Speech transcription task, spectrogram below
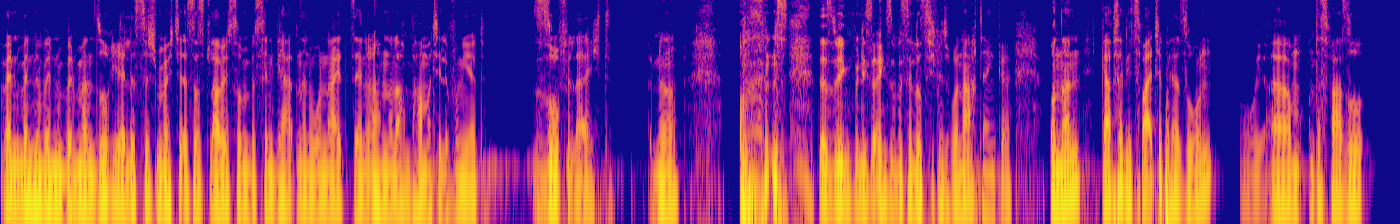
wenn, wenn, wenn, wenn man so realistisch möchte, ist das, glaube ich, so ein bisschen, wir hatten einen One-Night-Stand und haben danach ein paar Mal telefoniert. So vielleicht. Ne? Und deswegen finde ich es eigentlich so ein bisschen lustig, wenn ich drüber nachdenke. Und dann gab es ja die zweite Person oh ja. ähm, und das war so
